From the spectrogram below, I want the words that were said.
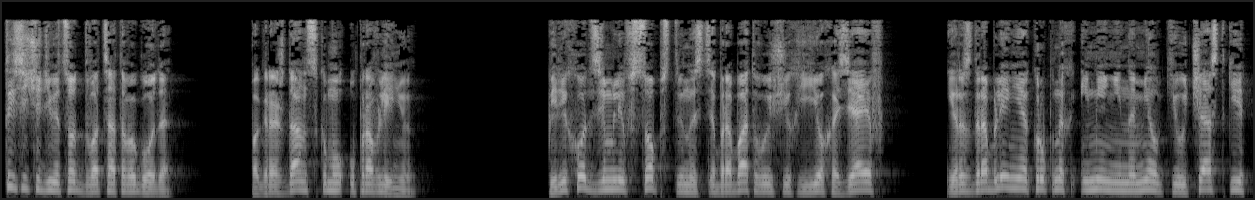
1920 года по гражданскому управлению. Переход земли в собственность обрабатывающих ее хозяев и раздробление крупных имений на мелкие участки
